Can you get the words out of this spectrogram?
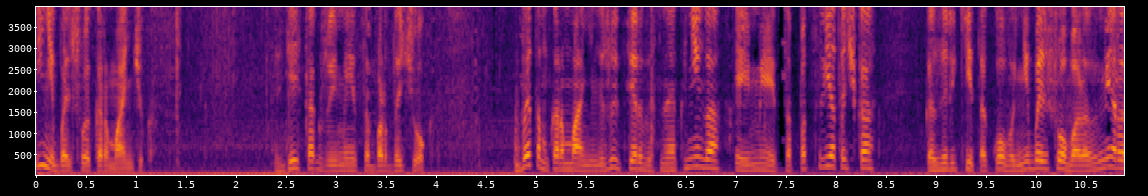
и небольшой карманчик. Здесь также имеется бардачок. В этом кармане лежит сервисная книга, имеется подсветочка, козырьки такого небольшого размера,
